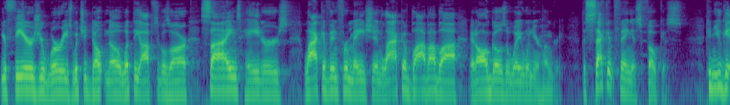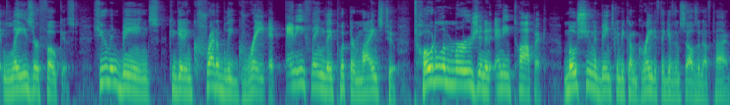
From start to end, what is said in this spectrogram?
your fears, your worries, what you don't know, what the obstacles are, signs, haters, lack of information, lack of blah, blah, blah. It all goes away when you're hungry. The second thing is focus. Can you get laser focused? Human beings can get incredibly great at anything they put their minds to. Total immersion in any topic most human beings can become great if they give themselves enough time.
